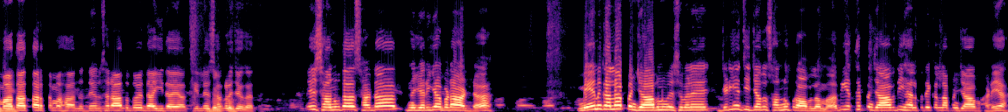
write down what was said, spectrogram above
ਮਾਤਾ ਧਰਤ ਮਹਤ ਦਿਵਸ ਰਾਤ ਤੋਂ ਦਾਈ ਦਾ ਆ ਖੇਲੇ ਸਗਲ ਜਗਤ। ਇਹ ਸਾਨੂੰ ਤਾਂ ਸਾਡਾ ਨਜ਼ਰੀਆ ਬੜਾ ਅੱਡ ਆ। ਮੇਨ ਗੱਲ ਆ ਪੰਜਾਬ ਨੂੰ ਇਸ ਵੇਲੇ ਜਿਹੜੀਆਂ ਚੀਜ਼ਾਂ ਤੋਂ ਸਾਨੂੰ ਪ੍ਰੋਬਲਮ ਆ ਵੀ ਇੱਥੇ ਪੰਜਾਬ ਦੀ ਹੈਲਪ ਤੇ ਇਕੱਲਾ ਪੰਜਾਬ ਖੜਿਆ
